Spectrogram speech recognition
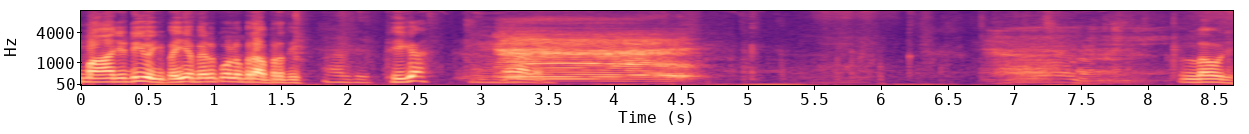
ਮਾਂ ਜਿੱਡੀ ਹੋਈ ਪਈ ਆ ਬਿਲਕੁਲ ਬਰਾਬਰ ਦੀ। ਹਾਂਜੀ। ਠੀਕ ਆ? ਲਓ ਜੀ।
